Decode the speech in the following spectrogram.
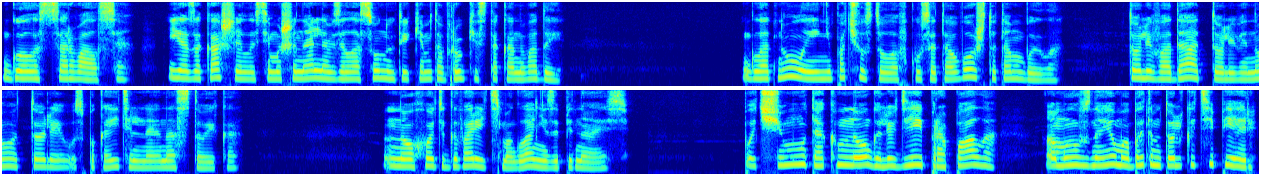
Голос сорвался. Я закашлялась и машинально взяла сунутый кем-то в руки стакан воды. Глотнула и не почувствовала вкуса того, что там было. То ли вода, то ли вино, то ли успокоительная настойка. Но хоть говорить смогла, не запинаясь. «Почему так много людей пропало, а мы узнаем об этом только теперь?»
